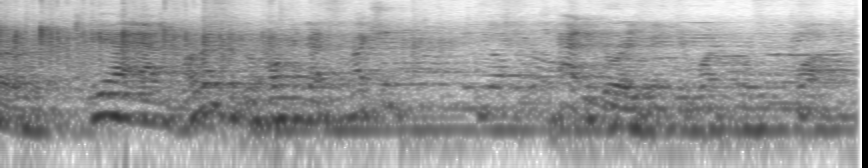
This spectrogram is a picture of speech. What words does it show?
Mia and Marissa performing that selection in the category that you want for one.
